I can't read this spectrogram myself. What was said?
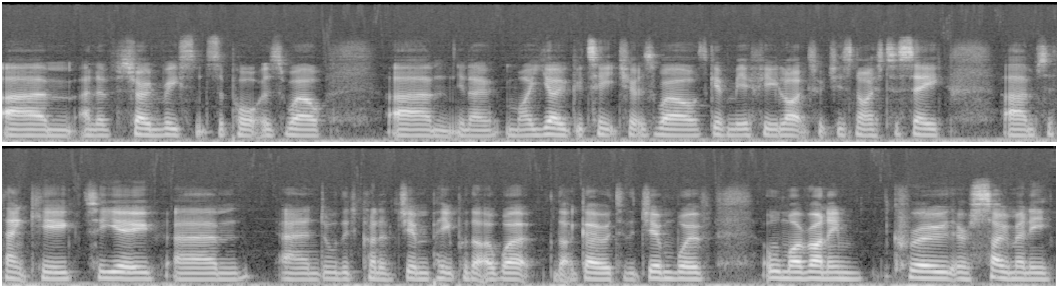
um, and have shown recent support as well. Um, you know, my yoga teacher as well has given me a few likes, which is nice to see. Um, so thank you to you um, and all the kind of gym people that I work that I go to the gym with, all my running crew. There are so many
